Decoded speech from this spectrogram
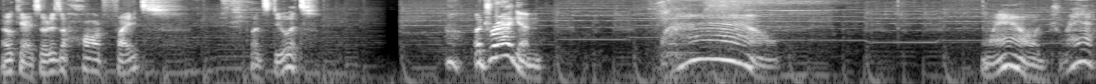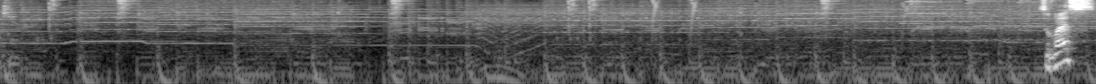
Okay, so it is a hard fight. Let's do it. a dragon! Dragon. So last,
